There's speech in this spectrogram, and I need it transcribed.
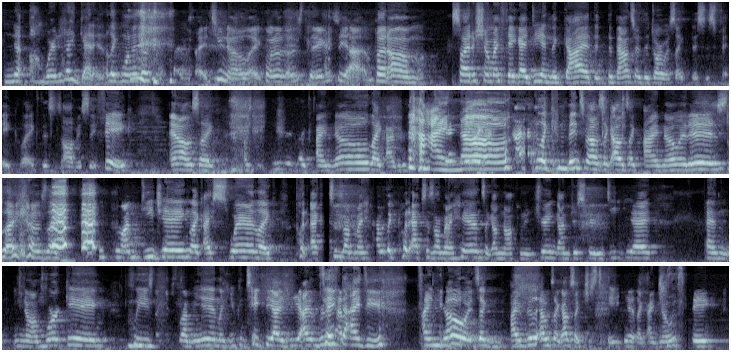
No, where did I get it? Like one of those websites, you know, like one of those things. Yeah. But um, so I had to show my fake ID, and the guy, the, the bouncer at the door was like, "This is fake. Like this is obviously fake." And I was like, I was like, like I know, like I'm. I Like, know. I had to like convince me. I was like, I was like, I know it is. Like I was like, I'm DJing. Like I swear, like put X's on my. I was like, put X's on my hands. Like I'm not gonna drink. I'm just here to DJ. And you know, I'm working. Please, like, just let me in. Like you can take the ID. I really Take the ID. I know it's like I really I was like I was like just take it like I know it's fake.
